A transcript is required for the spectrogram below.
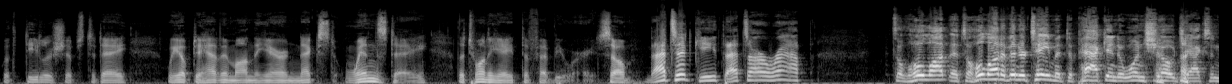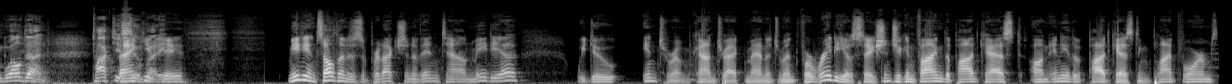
with dealerships today. We hope to have him on the air next Wednesday, the 28th of February. So that's it, Keith. That's our wrap. It's a whole lot. That's a whole lot of entertainment to pack into one show, Jackson. well done. Talk to you Thank soon, you, buddy. Keith. Media Insultant is a production of In Town Media. We do interim contract management for radio stations. You can find the podcast on any of the podcasting platforms.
